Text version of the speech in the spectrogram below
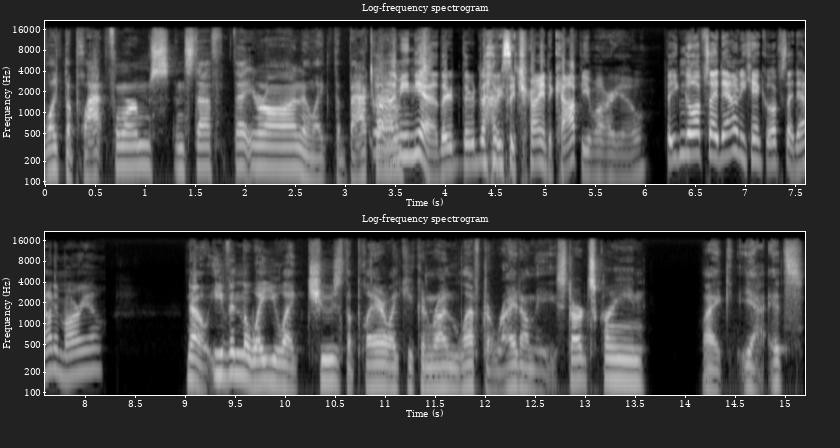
like the platforms and stuff that you're on and like the Well, background. I mean, yeah, they're they're obviously trying to copy Mario, but you can go upside down. You can't go upside down in Mario. no, even the way you like choose the player, like you can run left or right on the start screen. Like, yeah, it's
